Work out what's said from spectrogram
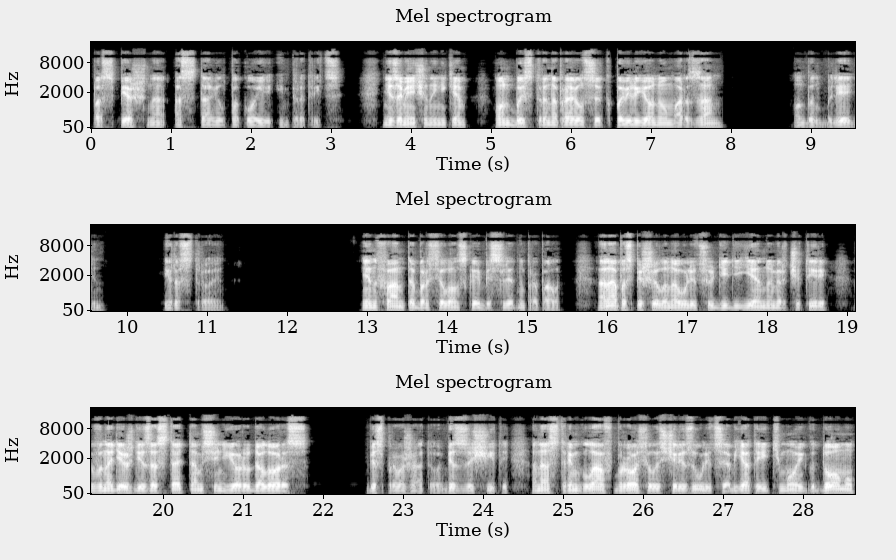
поспешно оставил покои императрицы. Незамеченный никем, он быстро направился к павильону Марзан. Он был бледен и расстроен. Инфанта Барселонская бесследно пропала. Она поспешила на улицу Дидие, номер четыре, в надежде застать там сеньору Долорес. Без провожатого, без защиты, она стремглав бросилась через улицы, объятые тьмой, к дому,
